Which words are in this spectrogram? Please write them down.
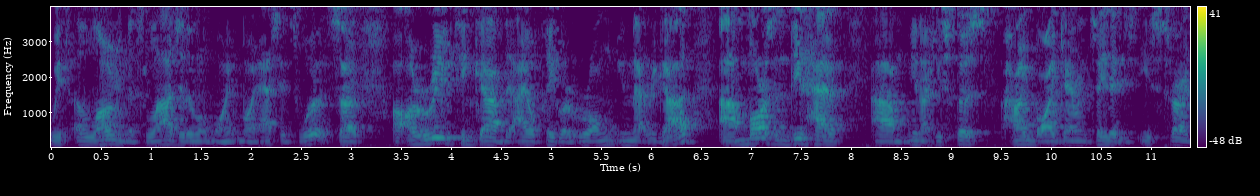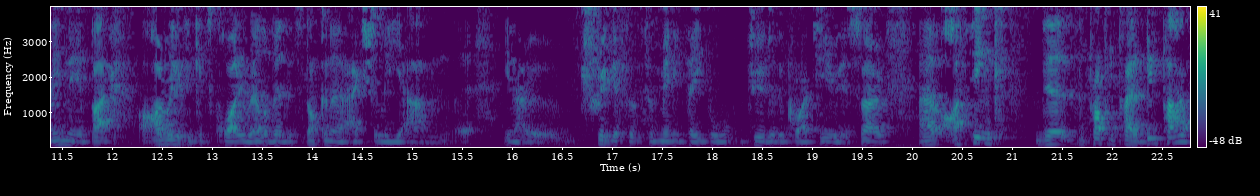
with a loan that's larger than what my, my assets worth. So I really think um, the ALP got it wrong in that regard. Um, Morrison did have um, you know, his first home buy guarantee that is, is thrown in there, but I really think it's quite irrelevant. It's not going to actually, um, you know, trigger for, for many people due to the criteria. So uh, I think the, the property played a big part.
